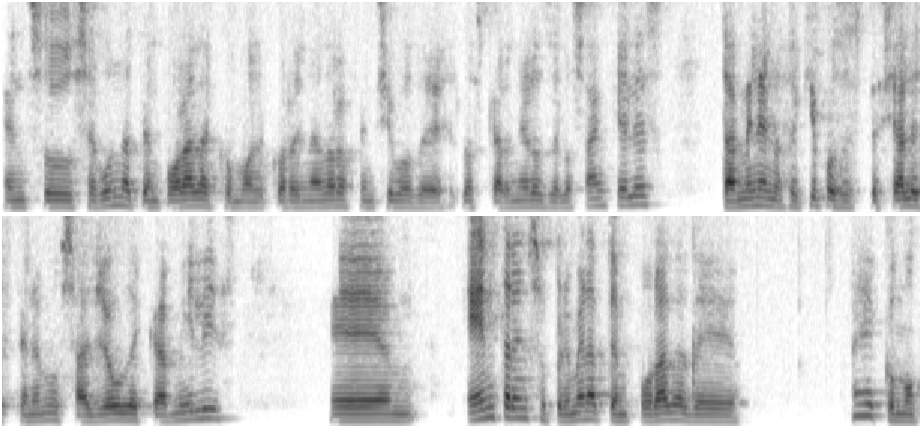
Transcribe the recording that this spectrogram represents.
en su segunda temporada como el coordinador ofensivo de los Carneros de Los Ángeles. También en los equipos especiales tenemos a Joe de Camilis. Eh, entra en su primera temporada de, eh, como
